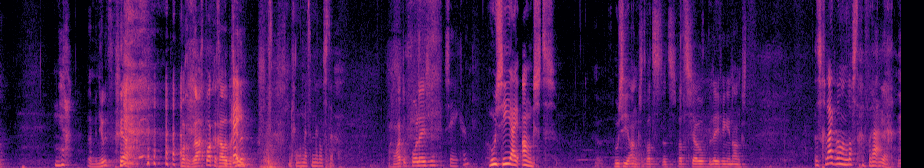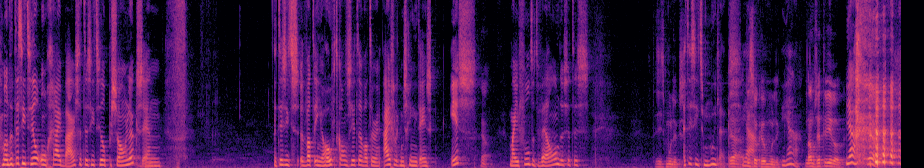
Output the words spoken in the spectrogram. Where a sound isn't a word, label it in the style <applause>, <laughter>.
Ja. Ben benieuwd. <laughs> Ja. Mag een vraag pakken? Gaan we okay. beginnen? Begin ik met de middelste. Mag ik hardop voorlezen? Zeker. Hoe zie jij angst? Hoe zie je angst? Wat is, wat is, wat is jouw beleving in angst? Dat is gelijk wel een lastige vraag. Ja. <laughs> Want het is iets heel ongrijpbaars. Het is iets heel persoonlijks. En het is iets wat in je hoofd kan zitten, wat er eigenlijk misschien niet eens is. Ja. Maar je voelt het wel, dus het is... Het is iets moeilijks. Het is iets moeilijks. Ja, het is ook heel moeilijk. Ja. Daarom zitten we hier ook. Ja. ja.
